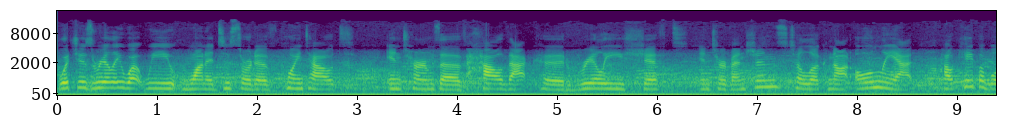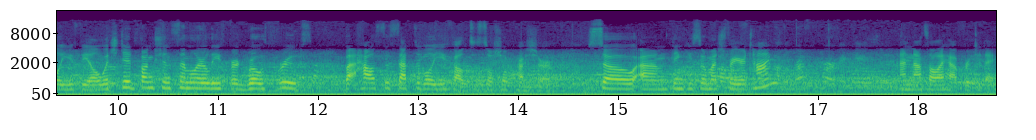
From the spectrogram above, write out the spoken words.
which is really what we wanted to sort of point out in terms of how that could really shift interventions to look not only at how capable you feel, which did function similarly for growth groups, but how susceptible you felt to social pressure. So um, thank you so much for your time, and that's all I have for today.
